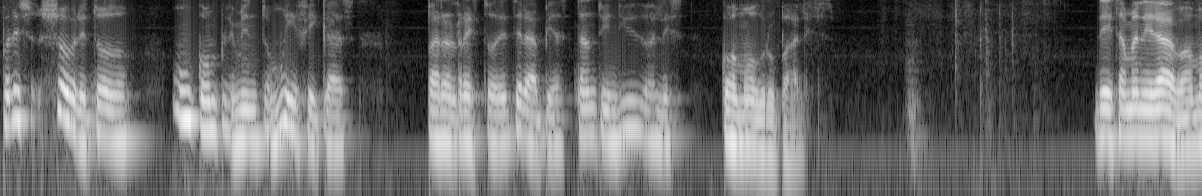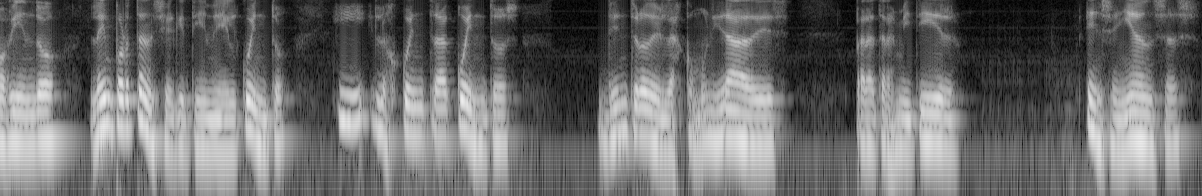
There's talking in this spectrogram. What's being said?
pero es sobre todo un complemento muy eficaz para el resto de terapias, tanto individuales como grupales. De esta manera vamos viendo la importancia que tiene el cuento y los cuentacuentos dentro de las comunidades para transmitir enseñanzas,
